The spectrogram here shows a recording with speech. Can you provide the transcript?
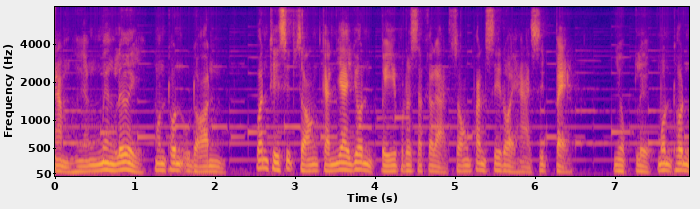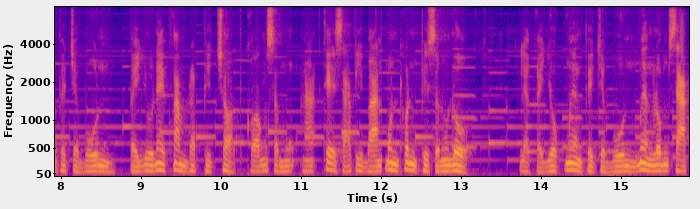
น้ำเหืองเมืองเลยมณฑลอุดร วันที่ 12 กันยายนปีพุทธศักราช 2458 ยกเลิกมณฑลเพชรบูรณ์ไปอยู่ในความรับผิดชอบของสมุหเทศาพิบาลมณฑลพิษณุโลก แล้วก็ยกเมืองเพชรบูรณ์เมืองลมสัก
